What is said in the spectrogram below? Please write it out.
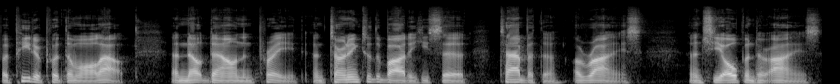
But Peter put them all out, and knelt down and prayed. And turning to the body, he said, Tabitha, arise. and she opened her eyes.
